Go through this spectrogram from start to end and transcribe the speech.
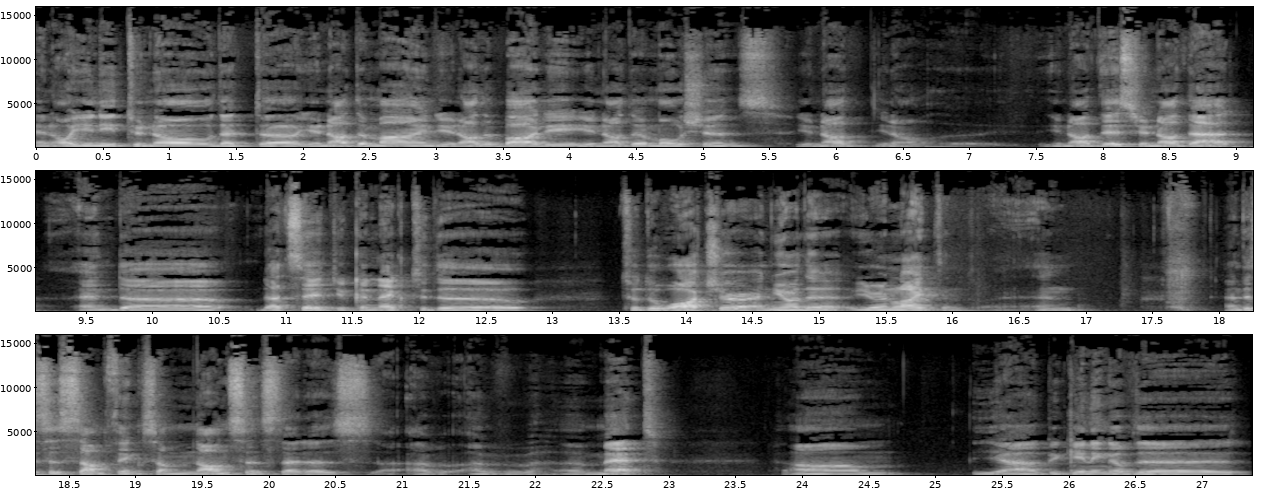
And all you need to know that uh, you're not the mind, you're not the body, you're not the emotions, you're not, you know, you're not this, you're not that, and uh, that's it. You connect to the to the watcher, and you're the you're enlightened, and and this is something, some nonsense that has I've I've uh, met. Um, yeah, beginning of the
